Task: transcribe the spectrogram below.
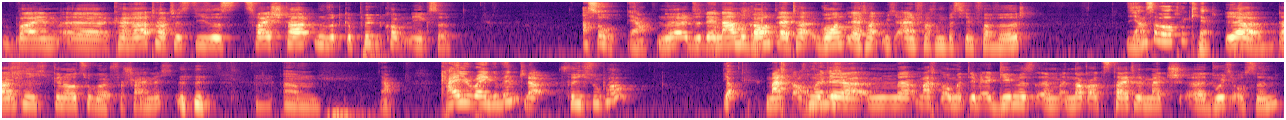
beim äh, Karat hattest, dieses zwei Starten wird gepinnt, kommt nächste. Ach so, ja. Ne, also der Ja, Name. Gauntlet, hat- Gauntlet hat mich einfach ein bisschen verwirrt. Sie haben es aber auch erklärt. Ja, da habe ich nicht genau zugehört wahrscheinlich. Ähm, ja. Kylie Ray gewinnt. ja, finde ich super. Ja. Macht auch Auch mit der ähm, macht auch mit dem Ergebnis im Knockouts Title Match äh, durchaus Sinn.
